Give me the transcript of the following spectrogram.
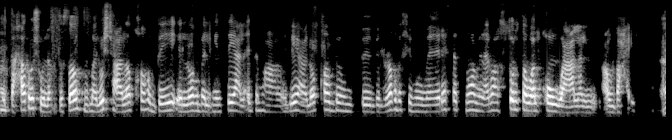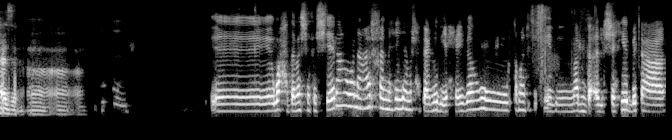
آه. التحرش والاغتصاب ملوش علاقة بالرغبة الجنسية على قد ما ليه علاقة ب... ب- بالرغبة في ممارسة نوع من أنواع السلطة والقوة على ال- على الضحية. اذى آه آه آه. إيه، واحدة ماشية في الشارع وأنا عارفة إن هي مش هتعمل لي حاجة وطبعا في المبدأ الشهير بتاع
